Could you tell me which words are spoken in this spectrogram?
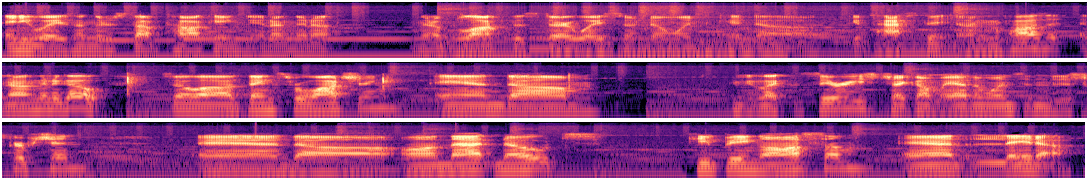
Anyways, I'm gonna stop talking and I'm gonna I'm gonna block the stairway so no one can uh, get past it, and I'm gonna pause it, and I'm gonna go. So, uh, thanks for watching, and um, if you like the series, check out my other ones in the description. And uh, on that note, keep being awesome, and later.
